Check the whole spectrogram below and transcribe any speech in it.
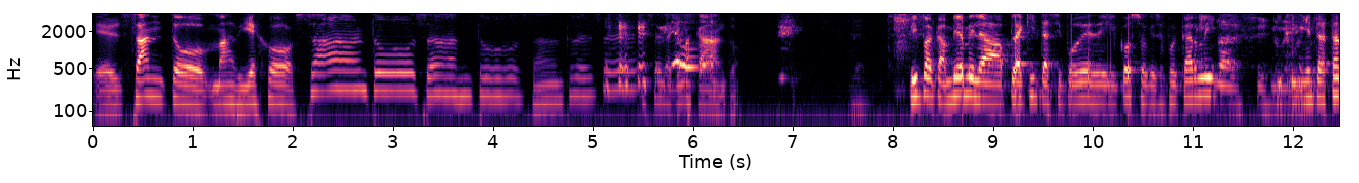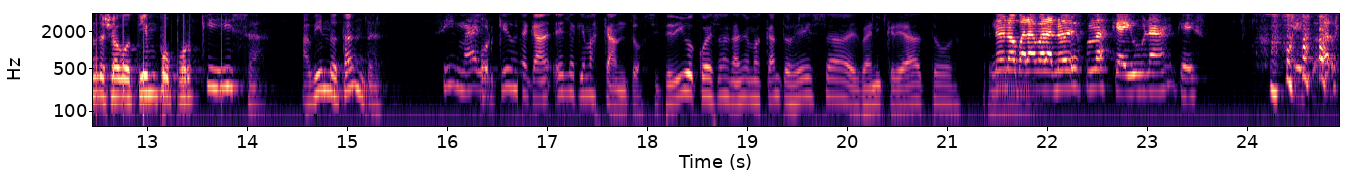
El santo más viejo, santo, santo, santo, ese, esa es Mirá que más canto. Pipa, cambiame la plaquita si podés del coso que se fue Carly. Dale, sí, no Y me importa. mientras tanto yo hago tiempo, ¿por qué esa? Habiendo tantas. Sí, mal. Porque es, una can- es la que más canto. Si te digo cuáles son las canciones más canto, es esa, el Benny Creator. No, no, para, para, no respondas que hay una que es. Eso. arre.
